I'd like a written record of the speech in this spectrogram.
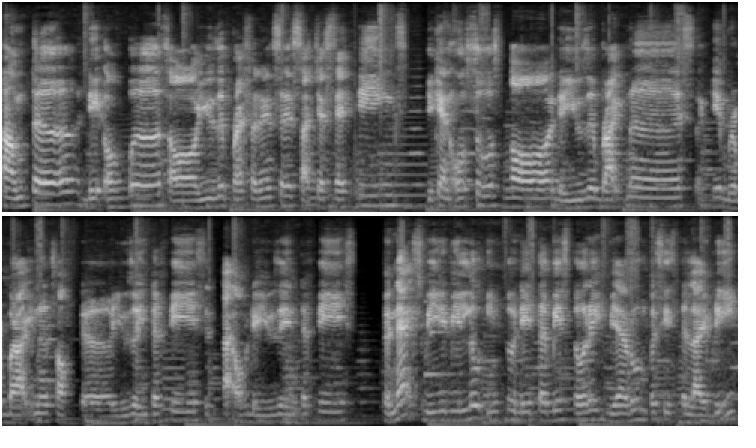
counter, date of birth or user preferences such as settings. You can also store the user brightness, okay, the brightness of the user interface, the type of the user interface. So next, we will look into database storage via room persistent library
